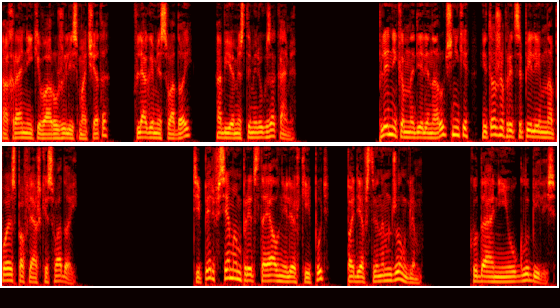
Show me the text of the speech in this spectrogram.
Охранники вооружились мачете, флягами с водой, объемистыми рюкзаками. Пленникам надели наручники и тоже прицепили им на пояс по фляжке с водой. Теперь всем им предстоял нелегкий путь по девственным джунглям, куда они и углубились.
